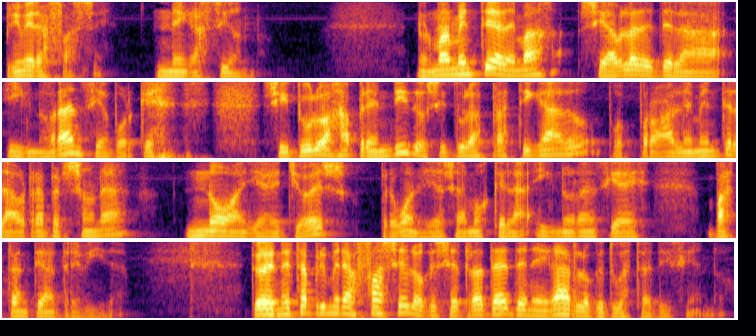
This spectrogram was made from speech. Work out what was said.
Primera fase, negación. Normalmente además se habla desde la ignorancia, porque si tú lo has aprendido, si tú lo has practicado, pues probablemente la otra persona no haya hecho eso. Pero bueno, ya sabemos que la ignorancia es bastante atrevida. Entonces, en esta primera fase lo que se trata es de negar lo que tú estás diciendo.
